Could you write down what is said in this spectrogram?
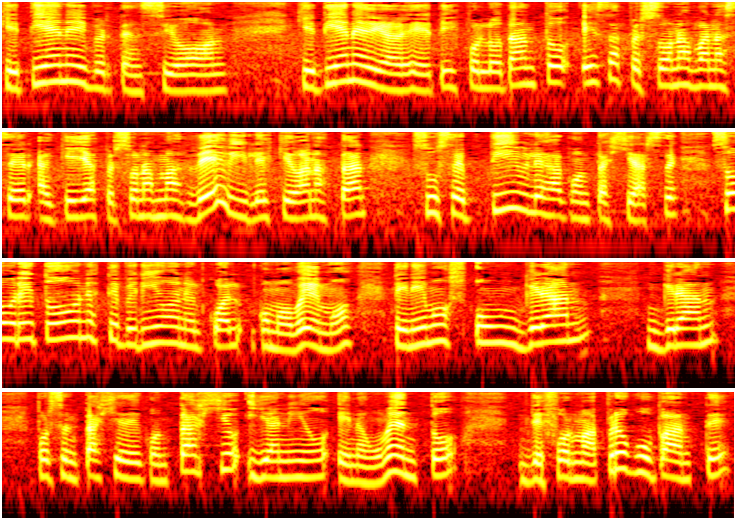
que tiene hipertensión, que tiene diabetes, por lo tanto, esas personas van a ser aquellas personas más débiles que van a estar susceptibles a contagiarse, sobre todo en este periodo en el cual, como vemos, tenemos un gran gran porcentaje de contagio y han ido en aumento de forma preocupante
